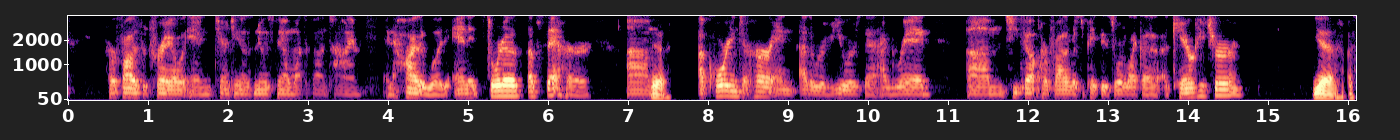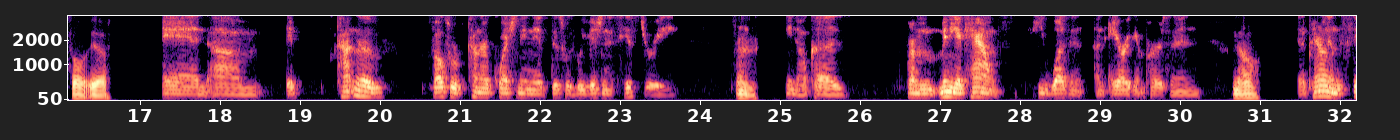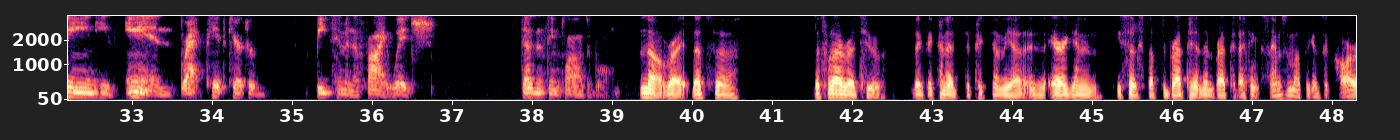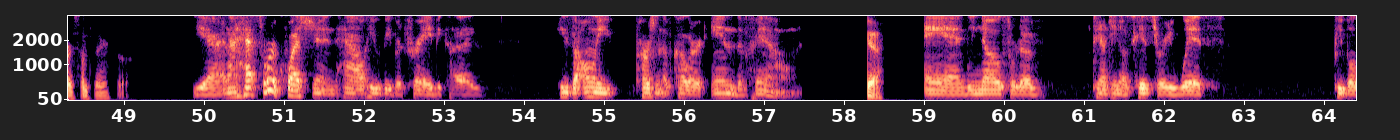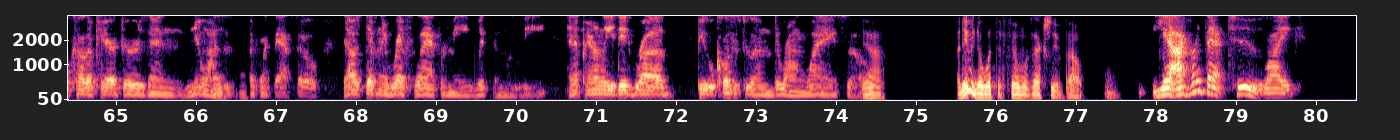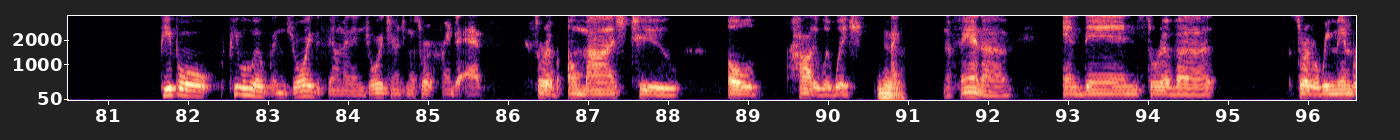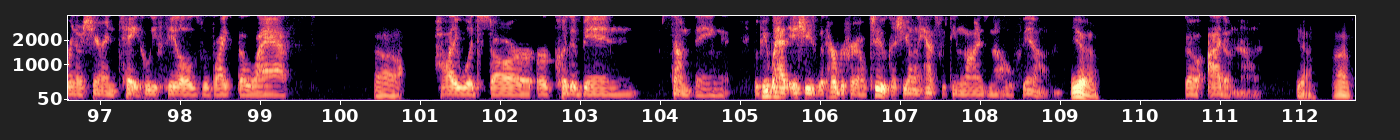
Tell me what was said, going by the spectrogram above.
her father's portrayal in Tarantino's newest film, Once Upon a Time in Hollywood, and it sort of upset her. Um, yeah. According to her and other reviewers that I've read, um, she felt her father was depicted sort of like a, a caricature. Yeah, I saw it. Yeah. And um, it kind of, folks were kind of questioning if this was revisionist history from mm. you know because from many accounts he wasn't an arrogant person no. And apparently in the scene he's in brad pitt's character beats him in a fight which doesn't seem plausible. No right. That's uh that's what i read too. Like they kind of depict him, yeah, as an arrogant, and he says stuff to Brad Pitt, and then Brad Pitt, I think, slams him up against a car or something. So. Yeah, and I had sort of questioned how he would be portrayed because he's the only person of color in the film. Yeah, and we know sort of Tarantino's history with people of color characters and nuances mm-hmm. and stuff like that. So that was definitely a red flag for me with the movie. And apparently it did rub people closest to him the wrong way. So Yeah. I didn't even know what the film was actually about. Yeah, I heard that too. Like people people who have enjoyed the film and enjoyed Tarantino sort of framed it as sort of homage to old Hollywood, which yeah. I'm a fan of, and then sort of a sort of a remembering of Sharon Tate, who he feels was like the last oh. Hollywood star or, or could have been something. But people had issues with her portrayal too, because she only has 15 lines in the whole film. Yeah. So I don't know. Yeah. I,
